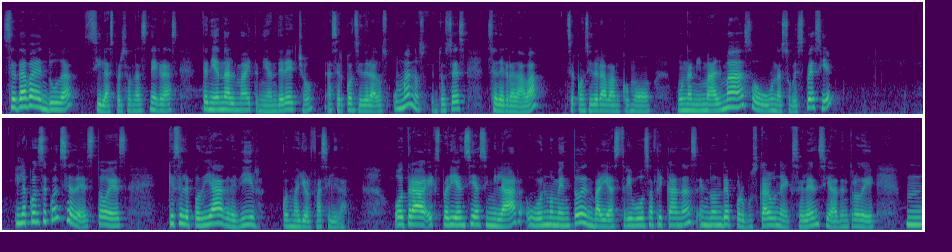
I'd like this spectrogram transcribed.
se daba en duda si las personas negras tenían alma y tenían derecho a ser considerados humanos. Entonces, se degradaba, se consideraban como un animal más o una subespecie. Y la consecuencia de esto es que se le podía agredir con mayor facilidad. Otra experiencia similar, hubo un momento en varias tribus africanas en donde por buscar una excelencia dentro de, mm,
